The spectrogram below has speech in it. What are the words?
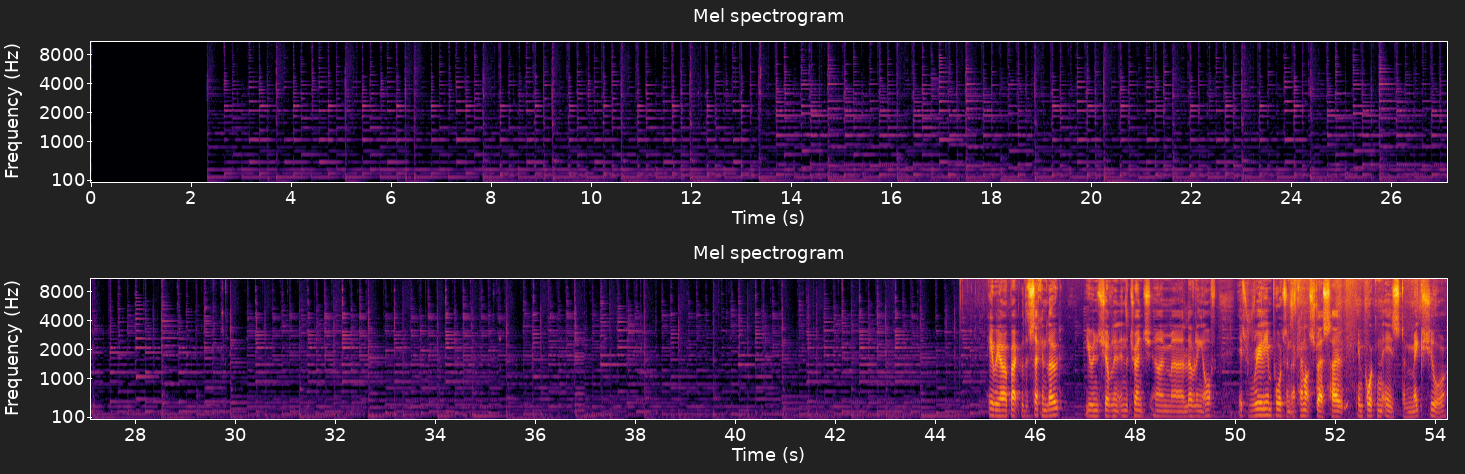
Here we are back with the second load. Ewan's shoveling in the trench, I'm uh, levelling it off. It's really important, I cannot stress how important it is to make sure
